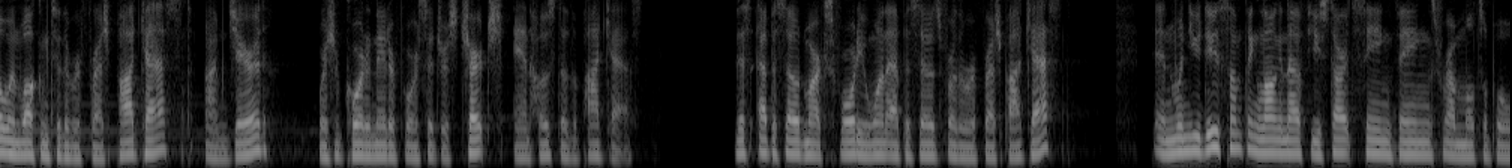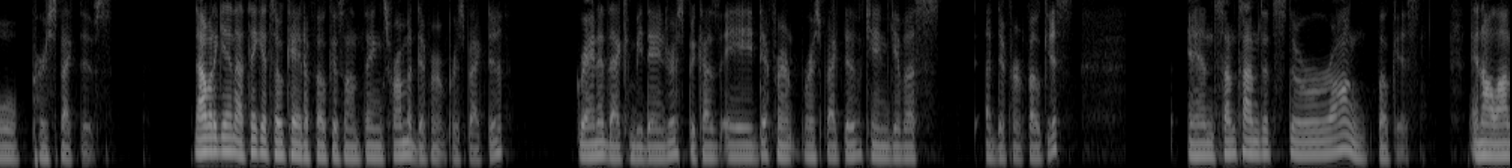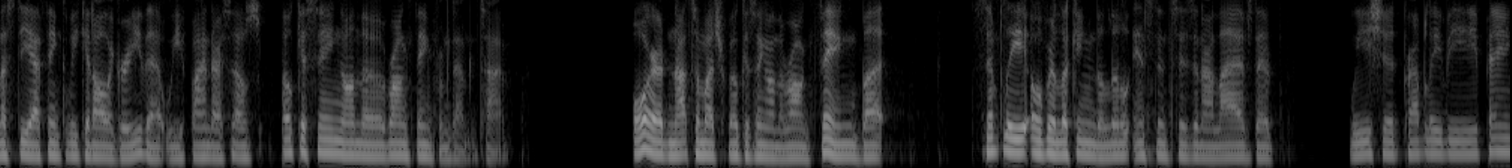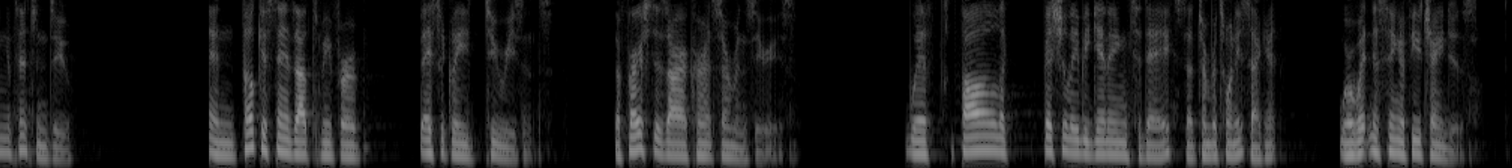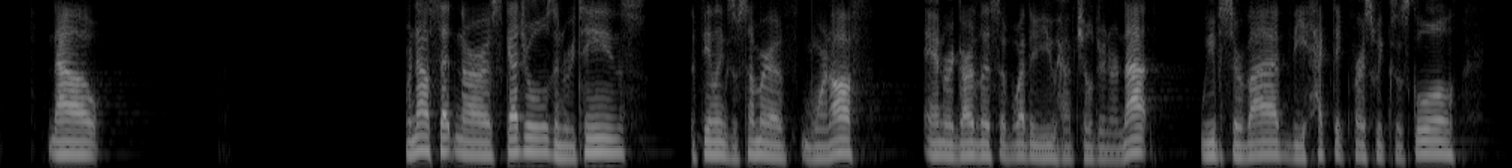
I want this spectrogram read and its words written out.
Hello and welcome to the Refresh Podcast. I'm Jared, worship coordinator for Citrus Church and host of the podcast. This episode marks 41 episodes for the Refresh Podcast. And when you do something long enough, you start seeing things from multiple perspectives. Now and again, I think it's okay to focus on things from a different perspective. Granted, that can be dangerous because a different perspective can give us a different focus. And sometimes it's the wrong focus. In all honesty, I think we could all agree that we find ourselves focusing on the wrong thing from time to time. Or not so much focusing on the wrong thing, but simply overlooking the little instances in our lives that we should probably be paying attention to. And focus stands out to me for basically two reasons. The first is our current sermon series. With fall officially beginning today, September 22nd, we're witnessing a few changes. Now, we're now setting our schedules and routines. The feelings of summer have worn off. And regardless of whether you have children or not, we've survived the hectic first weeks of school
